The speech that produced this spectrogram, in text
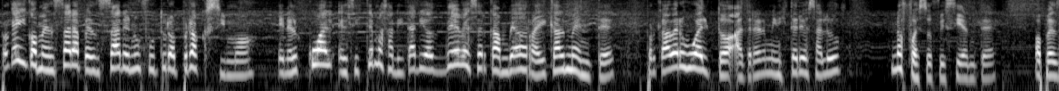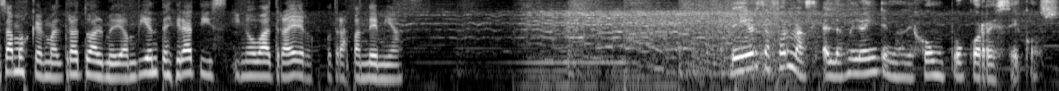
porque hay que comenzar a pensar en un futuro próximo en el cual el sistema sanitario debe ser cambiado radicalmente, porque haber vuelto a tener Ministerio de Salud no fue suficiente. O pensamos que el maltrato al medio ambiente es gratis y no va a traer otras pandemias. De diversas formas, el 2020 nos dejó un poco resecos.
